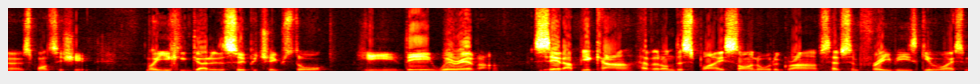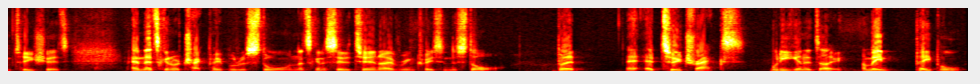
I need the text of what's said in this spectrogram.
uh, sponsorship, well, you could go to the super cheap store here, there, wherever, set up your car, have it on display, sign autographs, have some freebies, give away some t-shirts, and that's going to attract people to the store, and that's going to see the turnover increase in the store. But a- at two tracks, what are you going to do? I mean, people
